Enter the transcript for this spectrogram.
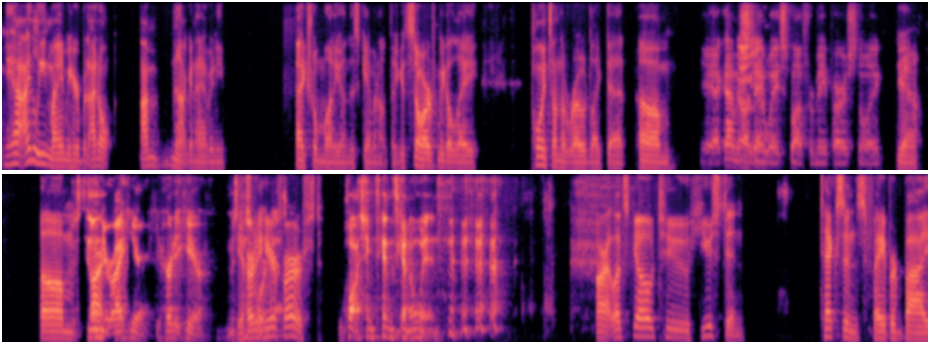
Yeah, I lean Miami here, but I don't. I'm not gonna have any actual money on this game. I don't think it's so hard for me to lay points on the road like that. Um, Yeah, kind of Oh, a stay yeah. away spot for me personally. yeah. Um, I'm just telling all you right here. You heard it here. Mr. You heard it here first. Washington's going to win. All right, let's go to Houston. Texans favored by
